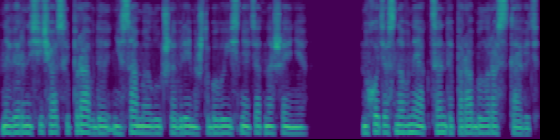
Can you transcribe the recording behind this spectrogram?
Наверное, сейчас и правда не самое лучшее время, чтобы выяснять отношения. Но хоть основные акценты пора было расставить.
